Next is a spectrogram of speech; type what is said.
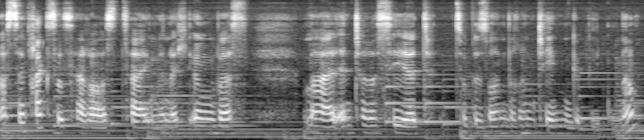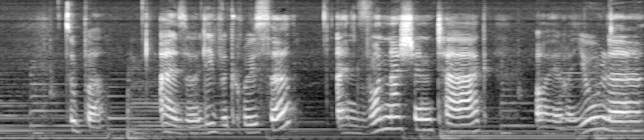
aus der Praxis heraus zeigen, wenn euch irgendwas mal interessiert zu besonderen Themengebieten. Ne? Super. Also, liebe Grüße einen wunderschönen Tag, eure Jule.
